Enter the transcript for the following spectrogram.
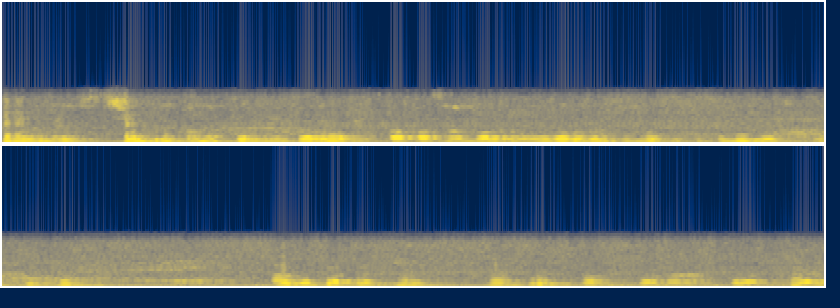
Un mes. Siempre estamos pendientes de lo que está pasando alrededor del mundo, porque te digo, esto es un, algo que aprendí de un profesor que se llama Sebastián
